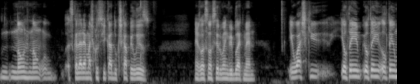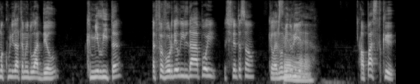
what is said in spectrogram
não, não, se calhar é mais crucificado do que escapa ileso em relação a ser o Angry Black Man, eu acho que ele tem, ele, tem, ele tem uma comunidade também do lado dele que milita a favor dele e lhe dá apoio, sustentação. Que ele é de uma Sim, minoria. é- Ao passo de que,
